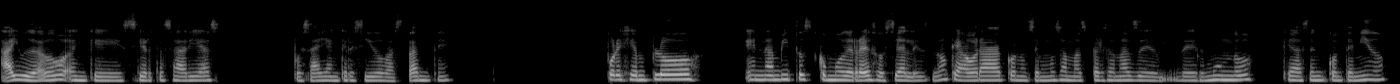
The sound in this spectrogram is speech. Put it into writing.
ayudado en que ciertas áreas pues hayan crecido bastante por ejemplo, en ámbitos como de redes sociales, ¿no? Que ahora conocemos a más personas del mundo que hacen contenido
